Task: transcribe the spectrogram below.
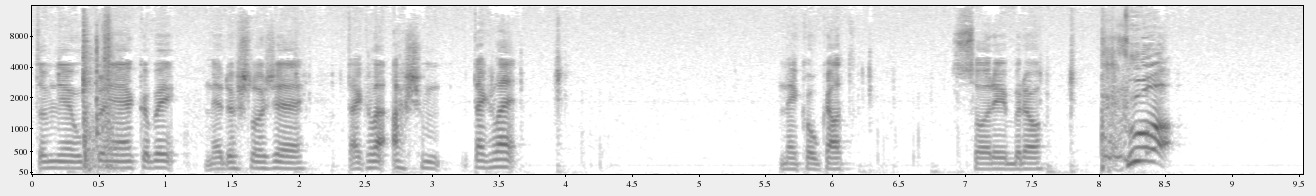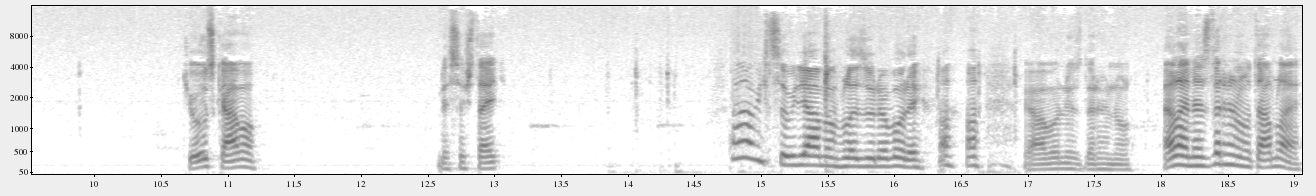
To mě úplně jakoby nedošlo, že takhle až, takhle nekoukat. Sorry, bro. Čus, kámo. Kde seš teď? A víš co uděláme, vlezu do vody. Já ho nezdrhnul. Hele, nezdrhnul tamhle.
